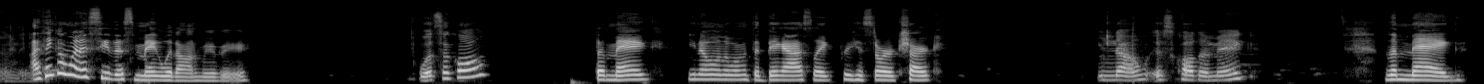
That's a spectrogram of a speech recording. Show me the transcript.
I think I want to see this Megalodon movie. What's it called? The Meg. You know, the one with the big ass, like prehistoric shark. No, it's called a Meg. The Meg.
